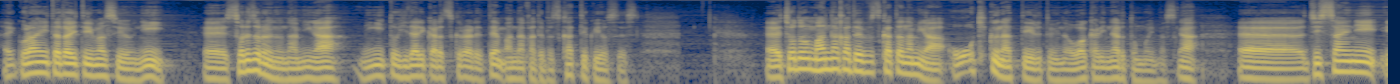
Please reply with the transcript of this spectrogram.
はい、ご覧いただいていますように、えーそれぞれの波が右と左から作られて真ん中でぶつかっていく様子です。えーちょうど真ん中でぶつかった波が大きくなっているというのはお分かりになると思いますが、えー実際に、え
